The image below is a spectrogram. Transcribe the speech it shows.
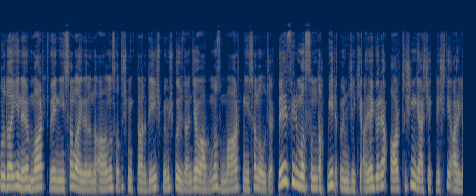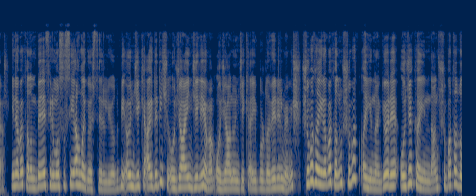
Burada yine Mart ve Nisan aylarında A'nın satış miktarı değişmemiş. O yüzden cevabımız Mart, Nisan olacak. B firmasında bir önceki aya göre artışın gerçekleştiği aylar. Yine bakalım B firması siyahla gösteriliyordu. Bir önceki ay dediği için ocağı inceleyemem. Ocağın önceki ayı burada verilmemiş. Şubat ayına bakalım. Şubat ayına göre Ocak ayından Şubat'a doğru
